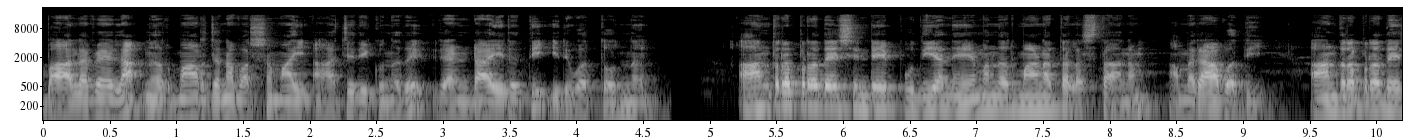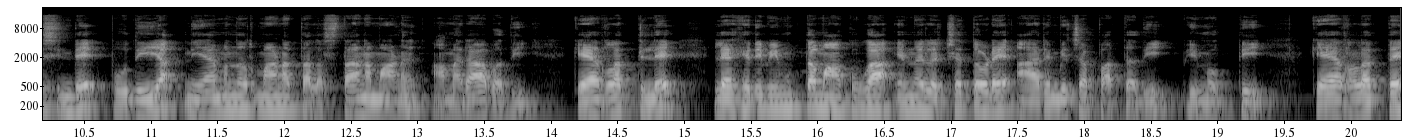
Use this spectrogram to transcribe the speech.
ബാലവേല നിർമ്മാർജന വർഷമായി ആചരിക്കുന്നത് രണ്ടായിരത്തി ഇരുപത്തൊന്ന് ആന്ധ്രാപ്രദേശിന്റെ പുതിയ നിയമനിർമ്മാണ തലസ്ഥാനം അമരാവതി. ആന്ധ്രാപ്രദേശിന്റെ പുതിയ നിയമനിർമ്മാണ തലസ്ഥാനമാണ് അമരാവതി. കേരളത്തിലെ ലഹരി വിമുക്തമാക്കുക എന്ന ലക്ഷ്യത്തോടെ ആരംഭിച്ച പദ്ധതി വിമുക്തി. കേരളത്തെ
